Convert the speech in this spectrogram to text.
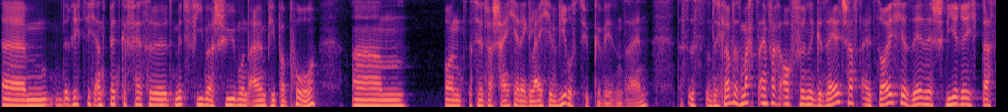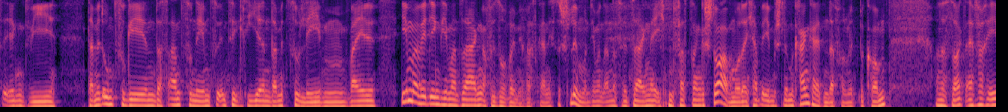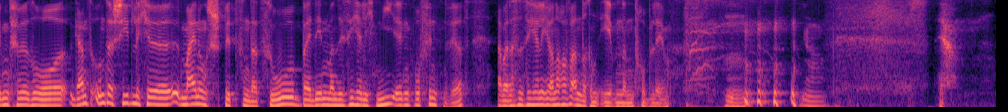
ähm, richtig ans Bett gefesselt, mit Fieberschüben und allem Pipapo. Ähm, und es wird wahrscheinlich ja der gleiche Virustyp gewesen sein. Das ist, und ich glaube, das macht es einfach auch für eine Gesellschaft als solche sehr, sehr schwierig, das irgendwie damit umzugehen, das anzunehmen, zu integrieren, damit zu leben, weil immer wird irgendjemand sagen, ach wieso, bei mir war es gar nicht so schlimm und jemand anders wird sagen, nee, ich bin fast dran gestorben oder ich habe eben schlimme Krankheiten davon mitbekommen. Und das sorgt einfach eben für so ganz unterschiedliche Meinungsspitzen dazu, bei denen man sich sicherlich nie irgendwo finden wird. Aber das ist sicherlich auch noch auf anderen Ebenen ein Problem. Hm. Ja. ja.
